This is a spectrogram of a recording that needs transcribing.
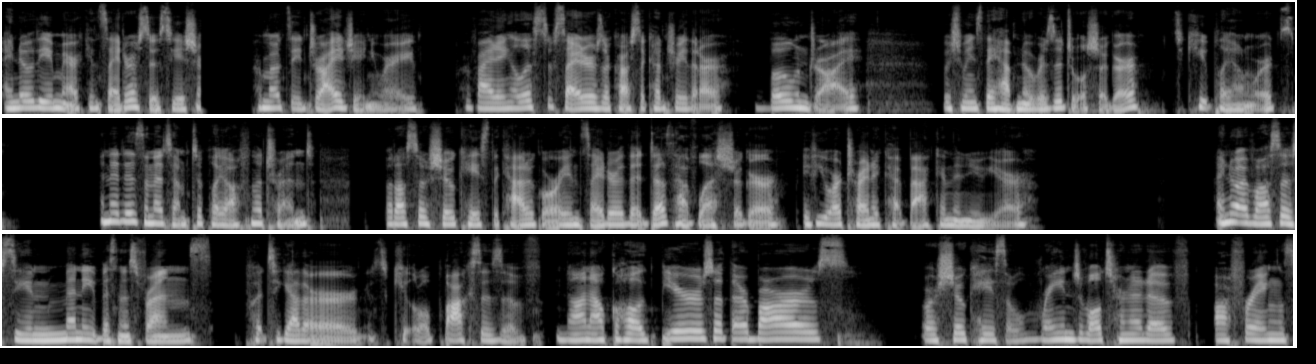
I know the American Cider Association promotes a dry January, providing a list of ciders across the country that are bone dry, which means they have no residual sugar. It's a cute play on words. And it is an attempt to play off on the trend, but also showcase the category in cider that does have less sugar if you are trying to cut back in the new year. I know I've also seen many business friends put together cute little boxes of non alcoholic beers at their bars or showcase a range of alternative offerings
